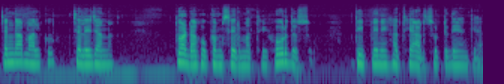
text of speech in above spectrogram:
ਚੰਗਾ ਮਾਲਕੋ, ਚਲੇ ਜਾਣਾ ਤੁਹਾਡਾ ਹੁਕਮ ਸਿਰ ਮੱਥੇ, ਹੋਰ ਦੱਸੋ। ਦੀਪੇ ਨੇ ਹਥਿਆਰ ਸੁੱਟਦਿਆਂ ਕਿਹਾ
